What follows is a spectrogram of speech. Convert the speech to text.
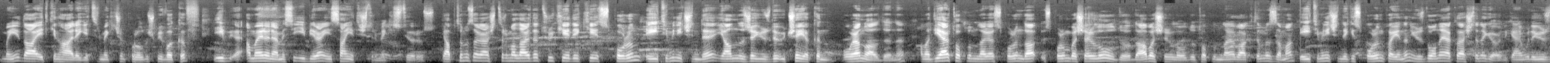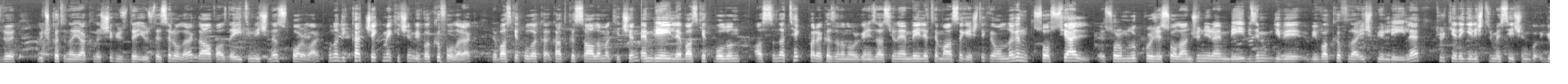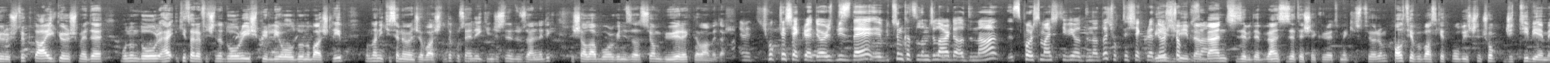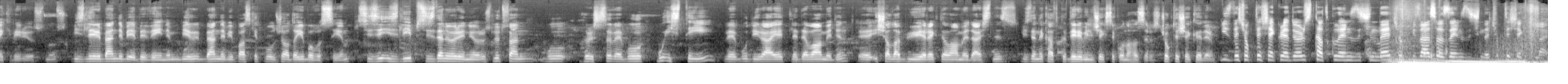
yardımlaşmayı daha etkin hale getirmek için kurulmuş bir vakıf. İyi, ama en önemlisi iyi birer insan yetiştirmek istiyoruz. Yaptığımız araştırmalarda Türkiye'deki sporun eğitimin içinde yalnızca %3'e yakın oran aldığını ama diğer toplumlara sporun da sporun başarılı olduğu, daha başarılı olduğu toplumlara baktığımız zaman eğitimin içindeki sporun payının %10'a yaklaştığını gördük. Yani burada %3 katına yaklaşık yüzde yüzdesel olarak daha fazla eğitimin içinde spor var. Buna dikkat çekmek için bir vakıf olarak ve basketbola ka- katkı sağlamak için NBA ile basketbolun aslında tek para kazanan organizasyonu NBA ile temasa geçtik ve onların sosyal e, sorumluluk projesi olan Junior NBA'yi bizim gibi bir vakıfla işbirliğiyle Türkiye'de geliştirmesi için gö- görüştük. Daha ilk görüşmede bunun doğru her iki taraf için de doğru işbirliği olduğunu başlayıp bundan iki sene önce başladık. Bu sene de ikincisini düzenledik. İnşallah bu organizasyon büyüyerek devam eder. Evet, çok teşekkür ediyoruz. Biz de e, bütün katılımcılar da adına, Spor Smash TV adına da çok teşekkür ediyoruz. Biz çok bir- güzel. ben, ben size bir de ben size teşekkür etmek istiyorum. Altyapı basketbolu için çok ciddi bir emek veriyorsunuz. Bizleri ben de bir ebeveynim. Bir ben de bir basketbolcu adayı babasıyım. Sizi izleyip sizden öğreniyoruz. Lütfen bu hırsı ve bu bu isteği ve bu dirayetle devam edin. Ee, inşallah büyüyerek devam edersiniz. Biz de ne katkı verebileceksek ona hazırız. Çok teşekkür ederim. Biz de çok teşekkür ediyoruz katkılarınız için de, çok güzel sözleriniz için de. Çok teşekkürler.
